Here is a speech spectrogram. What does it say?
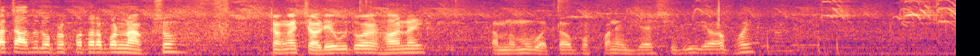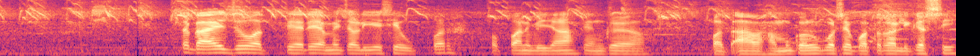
આ ચાદર આપણે પત્ર પર નાખશો. ચંગા ચડે એવું તો હા, નહીં. તમને હું બતાવું, પપ્પાને જ્યાં સીધી લેવા હોય. તો ગાય જો અત્યારે અમે ચડીએ છીએ ઉપર. પપ્પાને બે જણા, કેમ કે હમું કરવું પડશે પત્ર લીકેજથી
